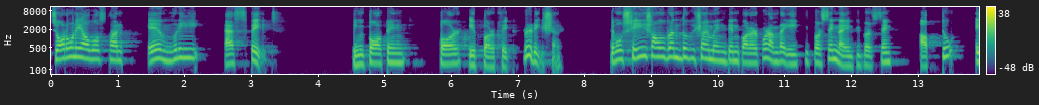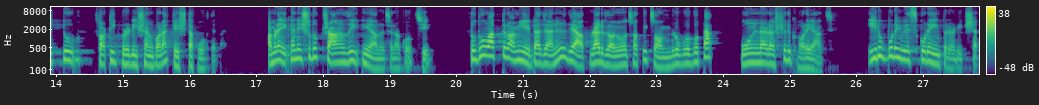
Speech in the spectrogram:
চরণে অবস্থান every aspect important for a perfect prediction এবং সেই সংক্রান্ত বিষয় মেনটেন করার পর আমরা eighty percent ninety percent up to একটু সঠিক প্রেডিকশন করার চেষ্টা করতে পারি। আমরা এখানে শুধু ট্রানজিট নিয়ে আলোচনা করছি। শুধুমাত্র আমি এটা জানি যে আপনার জন্মছকে চন্দ্রগ্রহটা কন্যা রাশির ঘরে আছে। এর উপরে বেস করে এই প্রেডিকশন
